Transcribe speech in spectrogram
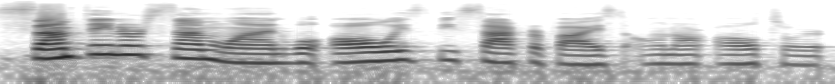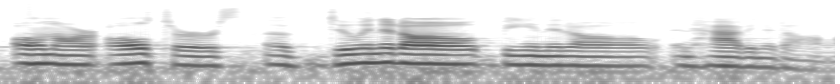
Something or someone will always be sacrificed on our altar on our altars of doing it all, being it all, and having it all.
